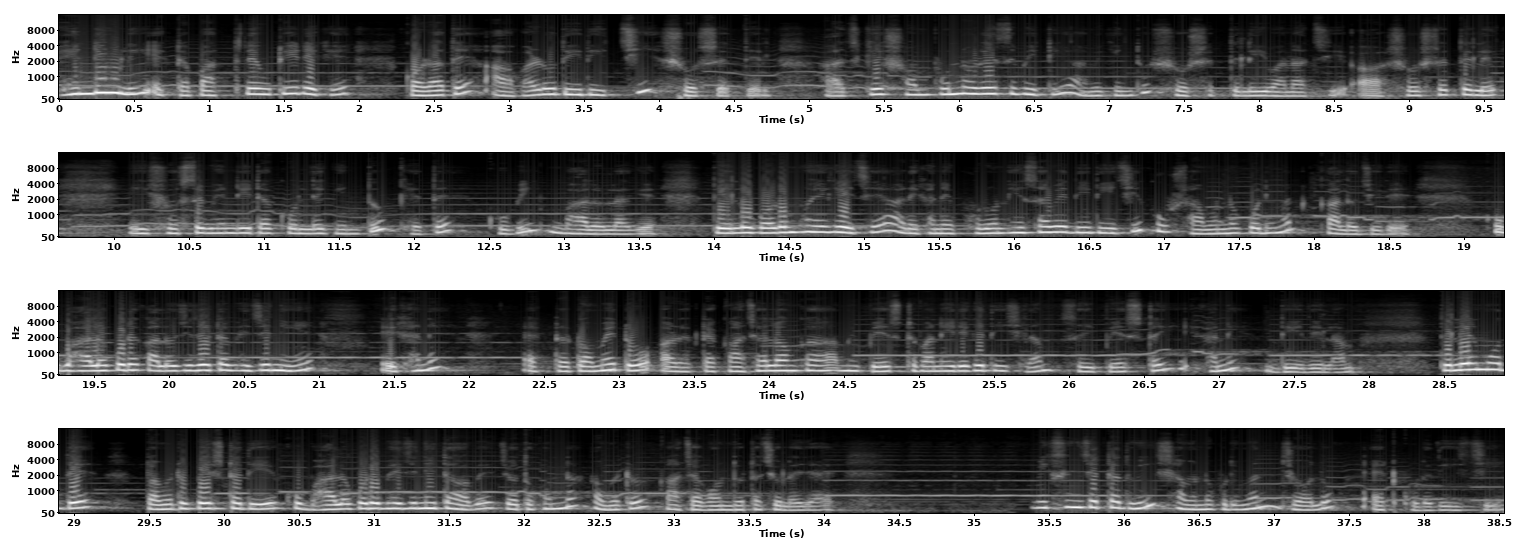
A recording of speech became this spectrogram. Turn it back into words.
ভেন্ডিগুলি একটা পাত্রে উঠিয়ে রেখে কড়াতে আবারও দিয়ে দিচ্ছি সর্ষের তেল। আজকের সম্পূর্ণ রেসিপিটি আমি কিন্তু সর্ষের তেলেই বানাচ্ছি। আর সর্ষের তেলে এই সর্ষে ভেন্ডিটা করলে কিন্তু খেতে খুবই ভালো লাগে। তেলও গরম হয়ে গিয়েছে আর এখানে ফোড়ন হিসাবে দিয়ে দিয়েছি খুব সামান্য পরিমাণ কালো জিরে। খুব ভালো করে কালো জিরেটা ভেজে নিয়ে এখানে একটা টমেটো আর একটা কাঁচা লঙ্কা আমি পেস্ট বানিয়ে রেখে দিয়েছিলাম, সেই পেস্টটাই এখানে দিয়ে দিলাম। তেলের মধ্যে টমেটো পেস্টটা দিয়ে খুব ভালো করে ভেজে নিতে হবে যতক্ষণ না টমেটোর কাঁচা গন্ধটা চলে যায়। মিক্সিং জারটা ধুই সামান্য পরিমাণ জলও অ্যাড করে দিয়েছি।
